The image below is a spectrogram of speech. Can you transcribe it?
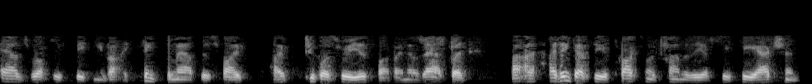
adds, roughly speaking, about, I think the math is five, two plus three is five, I know that, but I, I think that's the approximate time of the FCC action.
